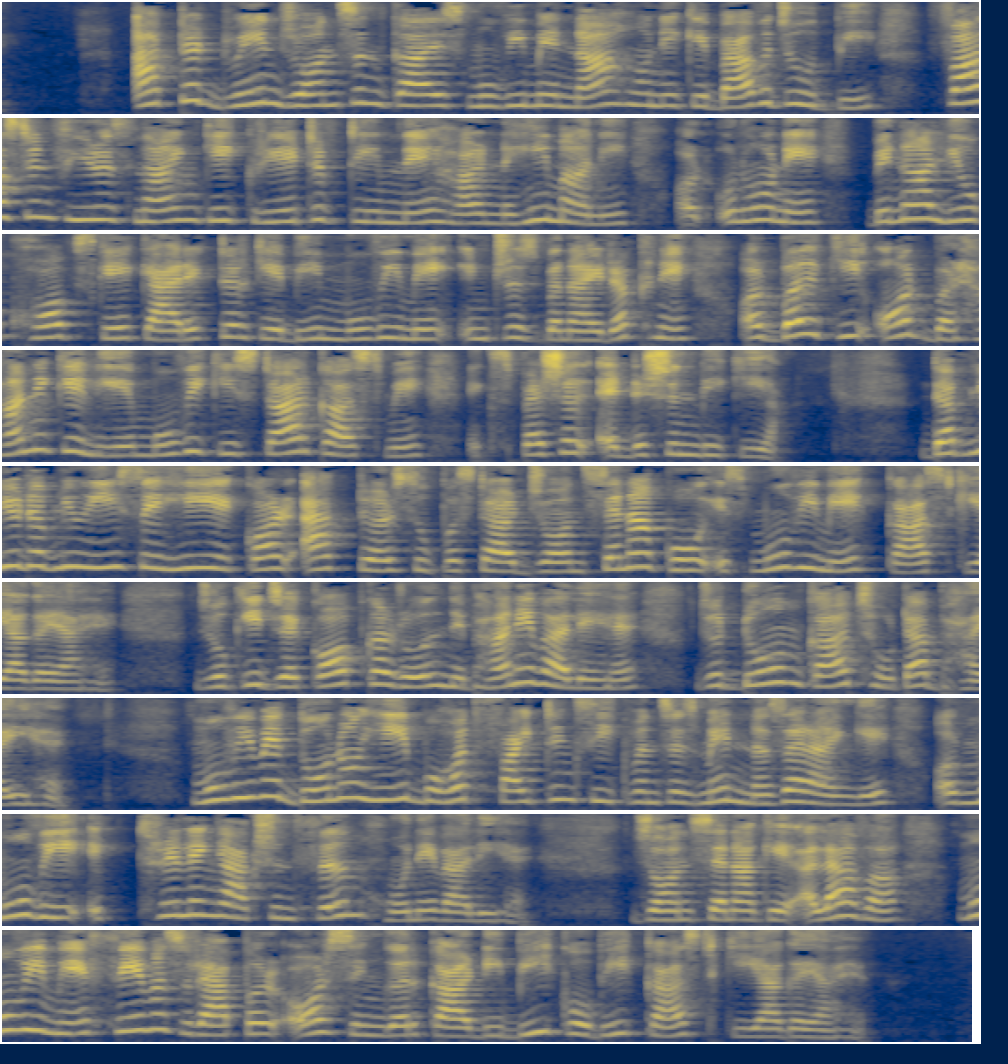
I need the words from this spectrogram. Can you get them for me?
एक्टर ड्वेन जॉनसन का इस मूवी में ना होने के बावजूद भी फास्ट एंड फ्यूरियस नाइन की क्रिएटिव टीम ने हार नहीं मानी और उन्होंने बिना ल्यूक हॉब्स के कैरेक्टर के भी मूवी में इंटरेस्ट बनाए रखने और बल्कि और बढ़ाने के लिए मूवी की स्टार कास्ट में एक स्पेशल एडिशन भी किया। डब्ल्यू से ही एक और एक्टर सुपरस्टार जॉन सेना को इस मूवी में कास्ट किया गया है, जो कि जैकॉब का रोल निभाने वाले हैं, जो डोम का छोटा भाई है। मूवी में दोनों ही बहुत फाइटिंग सीक्वेंसेस में नज़र आएँगे और मूवी एक थ्रिलिंग एक्शन फ़िल्म होने वाली है। जॉन सेना के अलावा मूवी में फ़ेमस रैपर और सिंगर कार्डी बी को भी कास्ट किया गया है।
